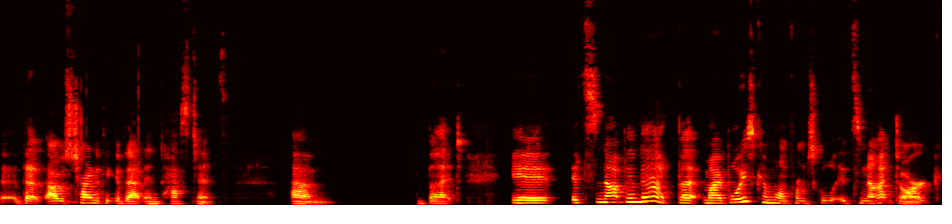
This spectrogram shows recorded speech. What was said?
Uh, that I was trying to think of that in past tense. Um, but it it's not been bad. But my boys come home from school. It's not dark.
